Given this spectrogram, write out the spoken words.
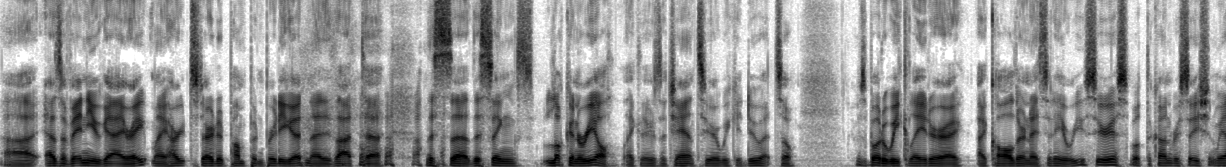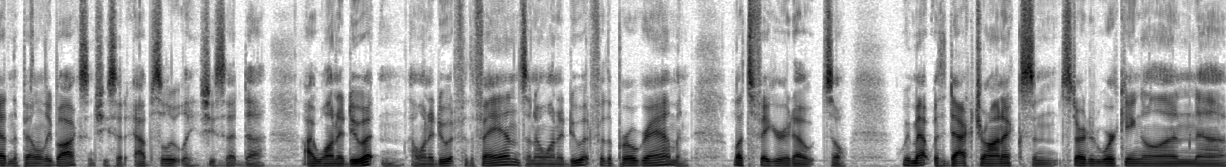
uh, as a venue guy, right, my heart started pumping pretty good, and I thought uh, this uh, this thing's looking real. Like there's a chance here we could do it. So. It was about a week later. I, I called her and I said, "Hey, were you serious about the conversation we had in the penalty box?" And she said, "Absolutely." She said, uh, "I want to do it, and I want to do it for the fans, and I want to do it for the program, and let's figure it out." So, we met with Daktronics and started working on uh,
